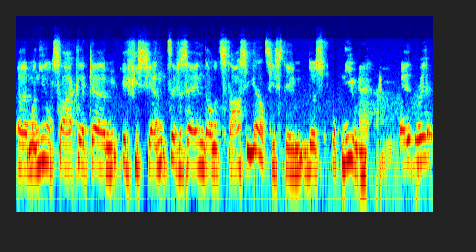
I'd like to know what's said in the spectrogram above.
uh, maar niet noodzakelijk um, efficiënter zijn dan het statiegeldsysteem. Dus opnieuw, wij, wij,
